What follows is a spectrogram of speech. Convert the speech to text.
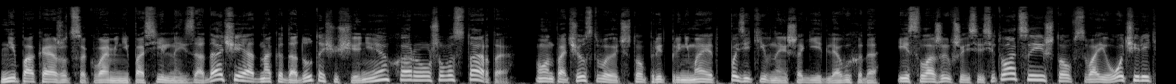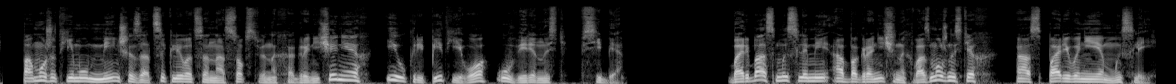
не покажутся к вами непосильной задачей, однако дадут ощущение хорошего старта. Он почувствует, что предпринимает позитивные шаги для выхода из сложившейся ситуации, что, в свою очередь, поможет ему меньше зацикливаться на собственных ограничениях и укрепит его уверенность в себе. Борьба с мыслями об ограниченных возможностях, оспаривание мыслей.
